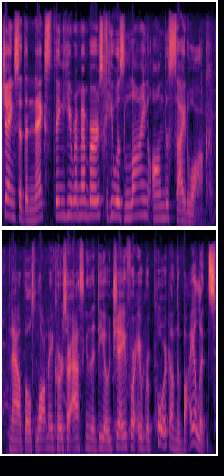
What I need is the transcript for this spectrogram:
Zheng said the next thing he remembers, he was lying on the sidewalk. Now, both lawmakers are asking the DOJ for a report on the violence,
